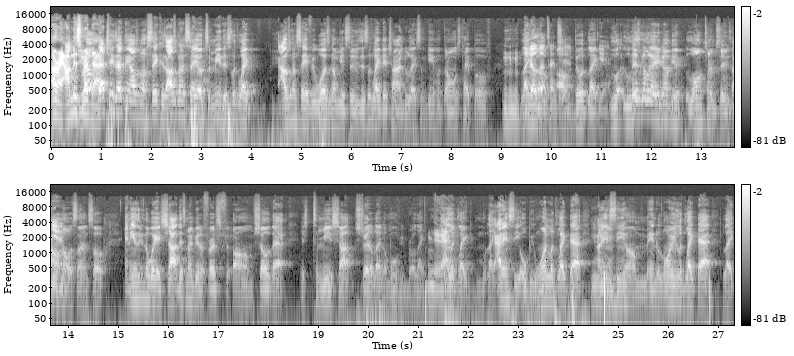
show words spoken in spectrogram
All right, I You misread know, that. That changed everything I was gonna say because I was gonna say, yo, to me, this looked like I was gonna say if it was gonna be a series, this looked like they're trying to do like some Game of Thrones type of Mhm. like Build-up uh, type um, shit. Build like Yeah. lo- this gonna look like it's gonna be a long term series. I Yeah. don't know, son. So and even, even the way it's shot, this might be the first um show that is to me shot straight up like a movie, bro. Like Yeah. that looked like like I didn't see Obi Wan look like that. I didn't see um Mandalorian look like that. Like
